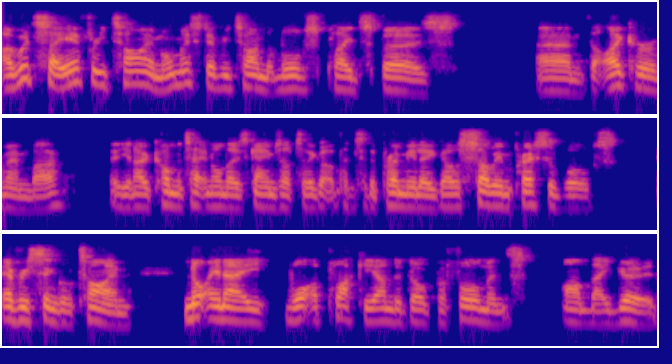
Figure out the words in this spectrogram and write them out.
I would say every time, almost every time that Wolves played Spurs, um, that I can remember, you know, commentating on those games after they got up into the Premier League, I was so impressed with Wolves every single time. Not in a what a plucky underdog performance, aren't they good?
